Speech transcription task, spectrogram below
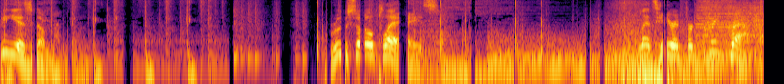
Beism. Russo Plays. Let's hear it for KreekCraft.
